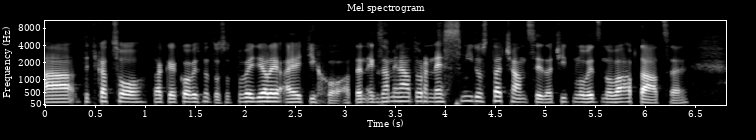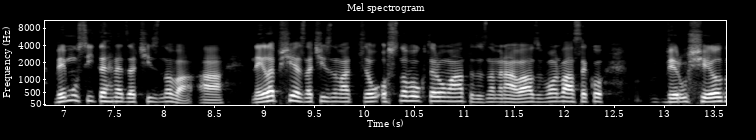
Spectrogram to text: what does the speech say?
a teďka co, tak jako jsme to zodpověděli a je ticho. A ten examinátor nesmí dostat šanci začít mluvit znova a ptát se. Vy musíte hned začít znova. A nejlepší je začít znova tou osnovou, kterou máte. To znamená, vás, on vás jako vyrušil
